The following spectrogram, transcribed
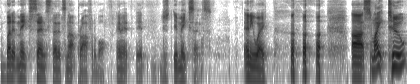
but it makes sense that it's not profitable, and it it just it makes sense. Anyway, uh, Smite 2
